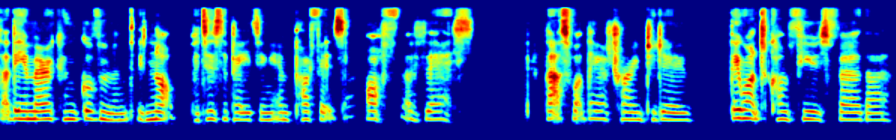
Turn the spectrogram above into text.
that the american government is not participating in profits off of this that's what they are trying to do. They want to confuse further.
